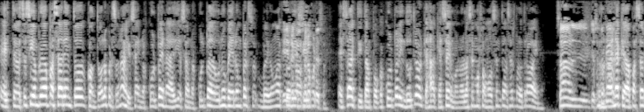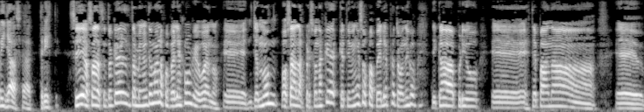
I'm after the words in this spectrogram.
pero, eso siempre va a pasar en todo, con todos los personajes. O sea, no es culpa de nadie. O sea, no es culpa de uno ver a un, ver a un Y actor y decir, por eso. Exacto, y tampoco es culpa de la industria porque, ajá, ¿qué hacemos? No lo hacemos famoso entonces por otra vaina. O sea, el- yo Es siento una que... vaina que va a pasar y ya, o sea, triste. Sí, o sea, siento que el- también el tema de los papeles es como que, bueno, eh, yo no, o sea, las personas que, que tienen esos papeles protagónicos, DiCaprio, eh, este pana, eh,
